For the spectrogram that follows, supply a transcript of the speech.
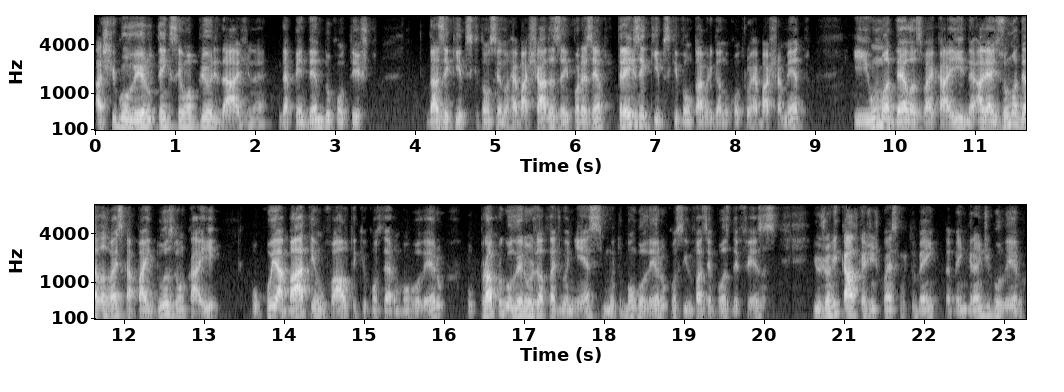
acho que goleiro tem que ser uma prioridade, né? Dependendo do contexto das equipes que estão sendo rebaixadas, aí, por exemplo, três equipes que vão estar brigando contra o rebaixamento e uma delas vai cair, né? Aliás, uma delas vai escapar e duas vão cair. O Cuiabá tem o Walter, que eu considero um bom goleiro. O próprio goleiro hoje do Atlético Goianiense, muito bom goleiro, conseguiu fazer boas defesas. E o João Ricardo, que a gente conhece muito bem, também grande goleiro,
